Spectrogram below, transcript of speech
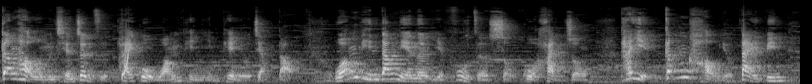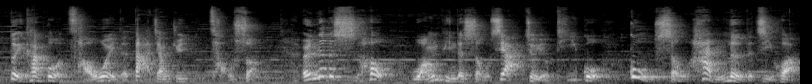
刚好我们前阵子拍过王平影片，有讲到，王平当年呢，也负责守过汉中。他也刚好有带兵对抗过曹魏的大将军曹爽，而那个时候王平的手下就有提过固守汉乐的计划，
